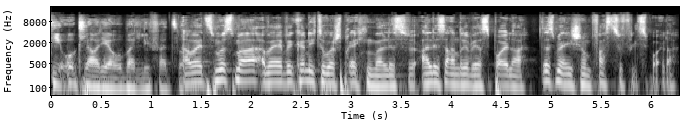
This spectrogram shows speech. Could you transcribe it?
Die O- Claudia Obert liefert so. Aber jetzt müssen wir, aber wir können nicht drüber sprechen, weil das alles andere wäre Spoiler. Das ist mir eigentlich schon fast zu viel Spoiler.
